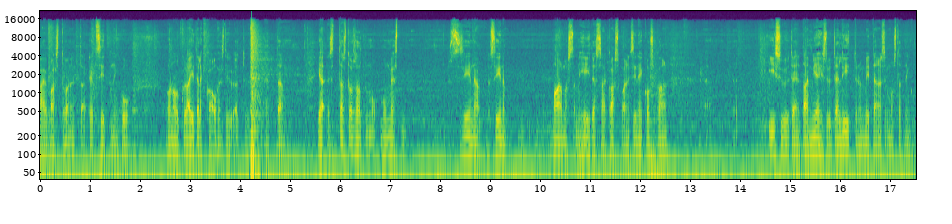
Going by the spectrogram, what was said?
päinvastoin, että, että siitä niin kuin, on ollut kyllä itselle kauheasti hyötyä. Että, ja sitten taas toisaalta mun mielestä siinä, siinä maailmassa, mihin itse sai kasvaa, niin siinä ei koskaan isyyteen tai miehisyyteen liittynyt mitään semmoista niin kuin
